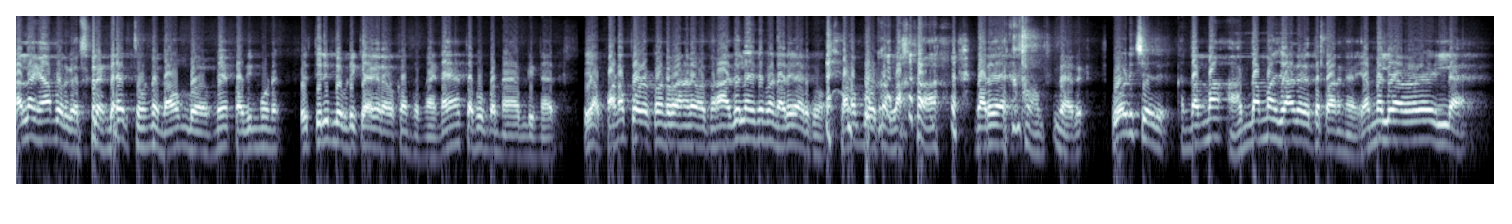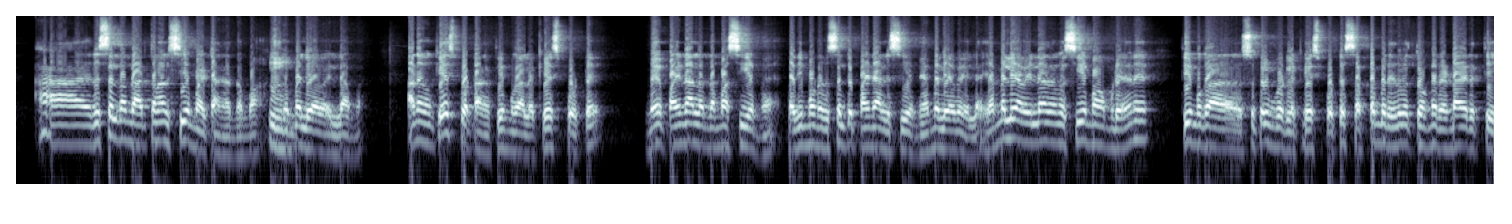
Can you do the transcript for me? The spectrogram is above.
நல்லா ஞாபகம் இருக்கு. ரெண்டாயிரத்தி ஒண்ணு நவம்பர் மே பதிமூணு. திரும்பி இப்படி கேட்கற உட்காந்துருந்தேன் நான் ஏன் தப்பு பண்ணேன் அப்படின்னாரு. ஐயா பணப்புழக்கம்ன்றாங்களே பார்த்தா அதெல்லாம் இனிமே நிறைய இருக்கும். பணப்புழக்கம்லாம் நிறைய இருக்கும் அப்படின்னாரு. ஓடிச்சு அது அந்த அம்மா அந்த அம்மா ஜாதகத்தை பாருங்க. எம்எல்ஏவே இல்ல. ரிசல்ட் வந்து அடுத்த நாள் சிஎம் ஆயிட்டாங்க அந்த அம்மா. எம்எல்ஏவா இல்லாம. ஆனா இவங்க கேஸ் போட்டாங்க. திமுகல கேஸ் போட்டு மே பதினாலு அந்த அம்மா சிஎம் பதிமூணு ரிசல்ட் பதினாலு சிஎம் எம்எல்ஏவே இல்லை. எம்எல்ஏவே இல்லாதவங்க சிஎம் ஆக முடியாதுன்னு திமுக சுப்ரீம் கோர்ட்ல கேஸ் போட்டு செப்டம்பர் இருபத்தி ஒண்ணு ரெண்டாயிரத்தி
